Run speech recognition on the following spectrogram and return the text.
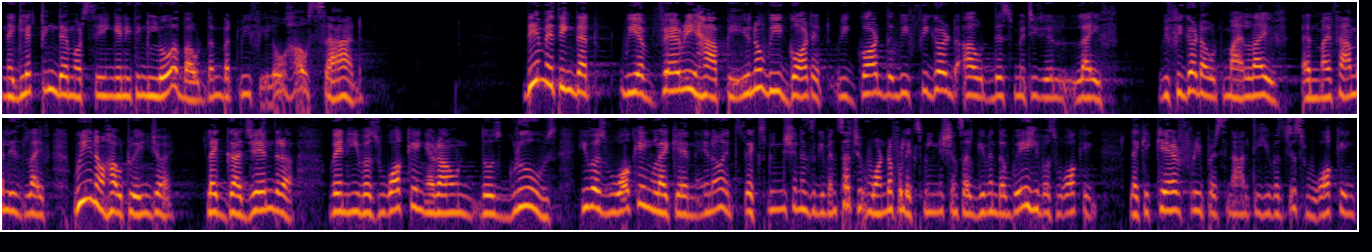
neglecting them or saying anything low about them, but we feel, oh, how sad. They may think that we are very happy. You know, we got it. We got the, we figured out this material life. We figured out my life and my family's life. We know how to enjoy. Like Gajendra, when he was walking around those grooves, he was walking like an, you know, its explanation is given, such wonderful explanations are given the way he was walking, like a carefree personality. He was just walking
